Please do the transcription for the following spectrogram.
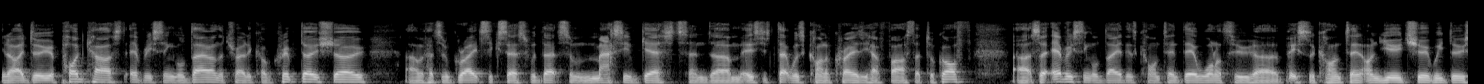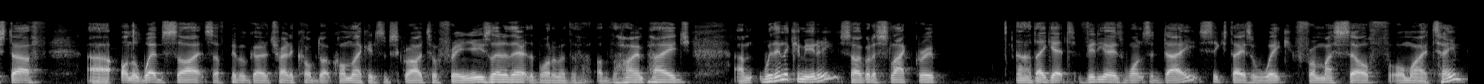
you know I do a podcast every single day on the Trader Cobb Crypto Show. Uh, we've had some great success with that, some massive guests, and um, it's just that was kind of crazy how fast that took off. Uh, so every single day there's content there, one or two uh, pieces of content on YouTube. We do stuff. Uh, on the website. So if people go to tradercobb.com, they can subscribe to a free newsletter there at the bottom of the, of the homepage. Um, within the community, so I've got a Slack group uh, they get videos once a day, six days a week from myself or my team,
